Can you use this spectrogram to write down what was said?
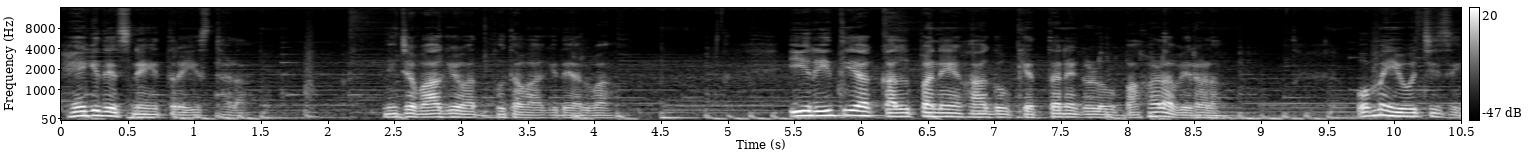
ಹೇಗಿದೆ ಸ್ನೇಹಿತರೆ ಈ ಸ್ಥಳ? ನಿಜವಾಗಿಯೂ ಅದ್ಭುತವಾಗಿದೆ ಅಲ್ವಾ? ಈ ರೀತಿಯ ಕಲ್ಪನೆ ಹಾಗೂ ಕೆತ್ತನೆಗಳು ಬಹಳ ವಿರಳ. ಒಮ್ಮೆ ಯೋಚಿಸಿ,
